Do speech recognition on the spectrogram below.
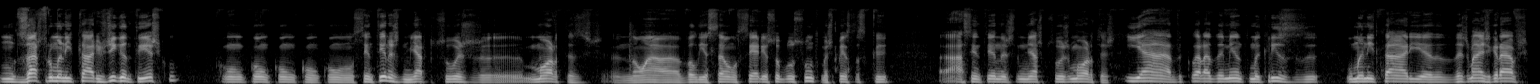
um desastre humanitário gigantesco, com, com, com, com, centenas de milhares de pessoas uh, mortas. Não há avaliação séria sobre o assunto, mas pensa-se que há centenas de milhares de pessoas mortas. E há declaradamente uma crise humanitária das mais graves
